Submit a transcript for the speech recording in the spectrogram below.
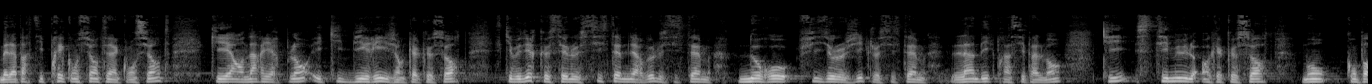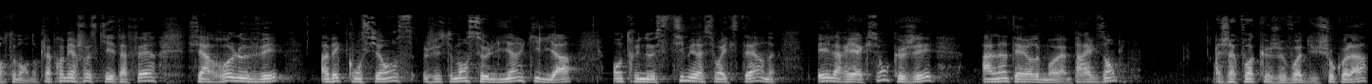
mais la partie préconsciente et inconsciente qui est en arrière-plan et qui dirige en quelque sorte, ce qui veut dire que c'est le système nerveux, le système neurophysiologique, le système limbique principalement, qui stimule en quelque sorte mon comportement. Donc la première chose qui est à faire, c'est à relever avec conscience justement ce lien qu'il y a entre une stimulation externe et la réaction que j'ai à l'intérieur de moi-même. Par exemple, à chaque fois que je vois du chocolat,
